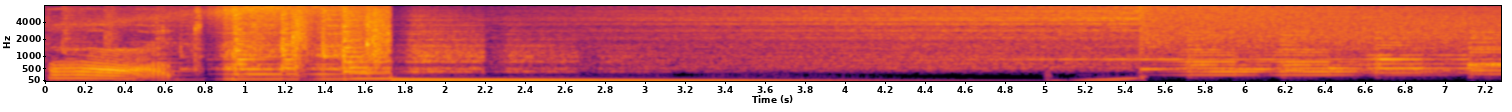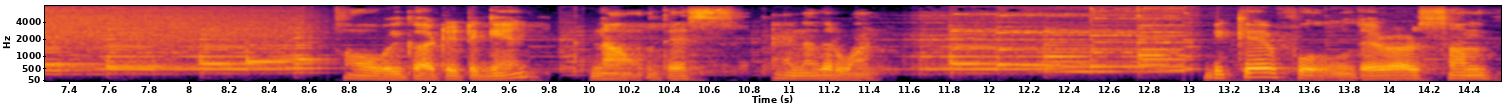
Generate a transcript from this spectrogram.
Good. Oh, we got it again. Now, there's another one. Be careful, there are some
